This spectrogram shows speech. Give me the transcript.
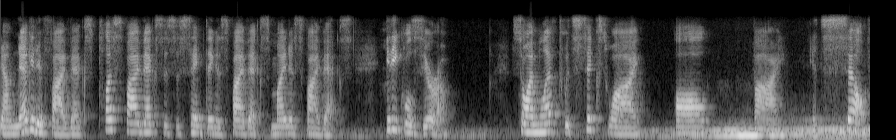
Now negative 5x plus 5x is the same thing as 5x minus 5x. It equals zero. So I'm left with 6y all by itself.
